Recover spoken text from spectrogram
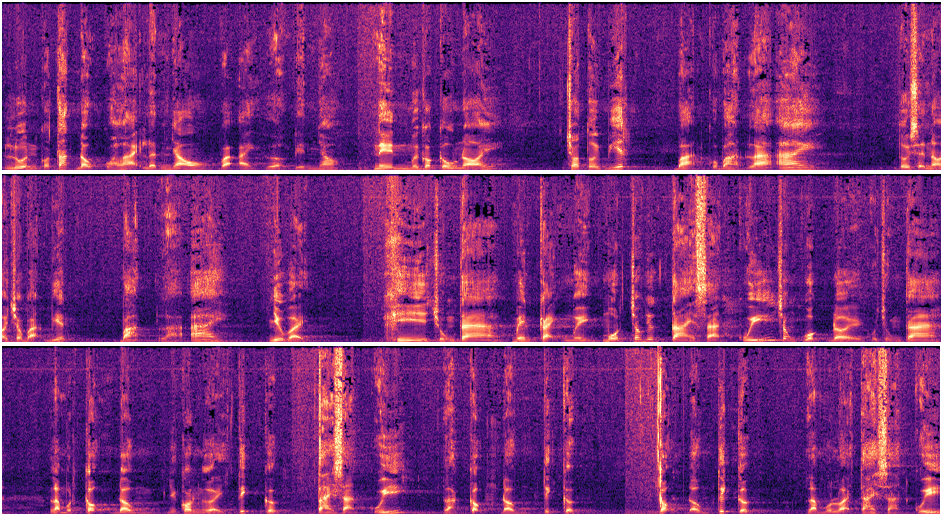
luôn có tác động qua lại lẫn nhau và ảnh hưởng đến nhau. Nên mới có câu nói, cho tôi biết bạn của bạn là ai. Tôi sẽ nói cho bạn biết bạn là ai. Như vậy khi chúng ta bên cạnh mình, một trong những tài sản quý trong cuộc đời của chúng ta là một cộng đồng những con người tích cực. Tài sản quý là cộng đồng tích cực. Cộng đồng tích cực là một loại tài sản quý,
